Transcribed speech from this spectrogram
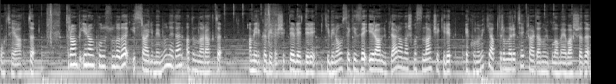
ortaya attı. Trump, İran konusunda da İsrail'i memnun eden adımlar attı. Amerika Birleşik Devletleri 2018'de İran nükleer anlaşmasından çekilip ekonomik yaptırımları tekrardan uygulamaya başladı.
